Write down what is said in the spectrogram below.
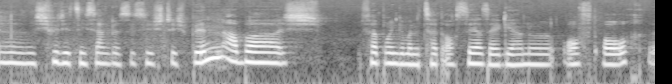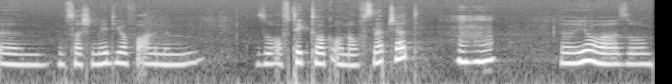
Äh, ich würde jetzt nicht sagen, dass ich süchtig bin, aber ich verbringe meine Zeit auch sehr, sehr gerne, oft auch ähm, im Social Media, vor allem im, so auf TikTok und auf Snapchat. Mhm. Äh, ja, also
